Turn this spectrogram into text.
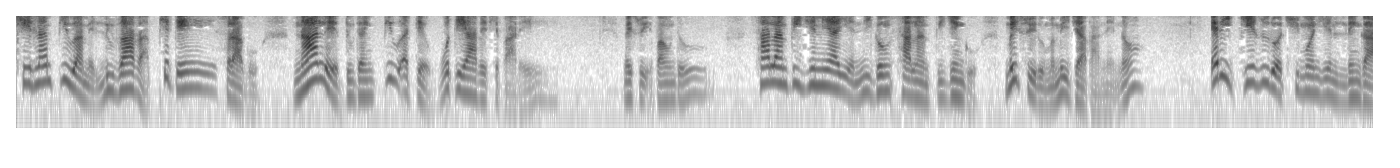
ခြေလှမ်းပြုတ်ရမယ်လူသားသာဖြစ်တယ်ဆိုတာကိုနားလေသူတိုင်းပြုတ်အပ်တဲ့ဝတ္တရားပဲဖြစ်ပါတယ်မိတ်ဆွေအပေါင်းတို့ဆာလံတီးခြင်းများရဲ့ဏိဂုံးဆာလံတီးခြင်းကိုမိတ်ဆွေတို့မမေ့ကြပါနဲ့နော်အဲ့ဒီကျေးဇူးတော်ချီးမွမ်းခြင်းလင်္ကာ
